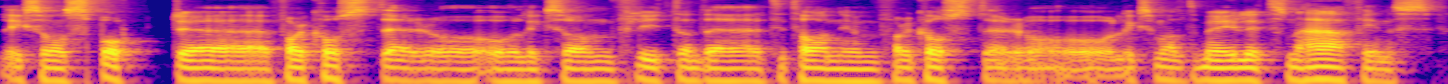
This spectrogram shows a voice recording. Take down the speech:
liksom sportfarkoster och, och liksom flytande titaniumfarkoster och, och liksom allt möjligt sådana här finns.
